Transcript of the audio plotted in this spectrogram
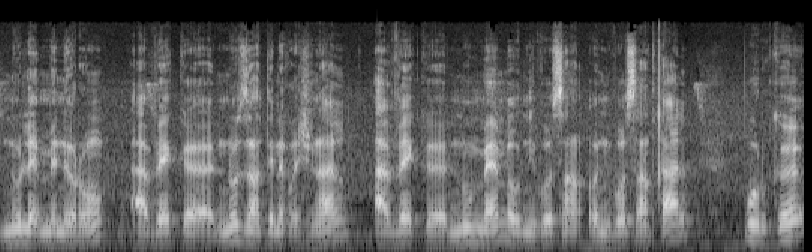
nous les mènerons avec euh, nos antennes régionales, avec euh, nous-mêmes au niveau, au niveau central, pour que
